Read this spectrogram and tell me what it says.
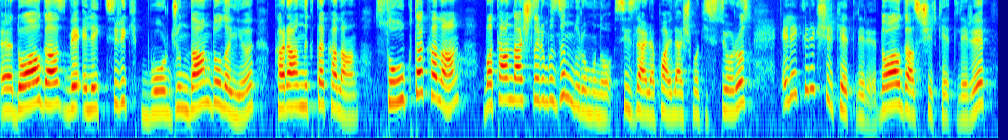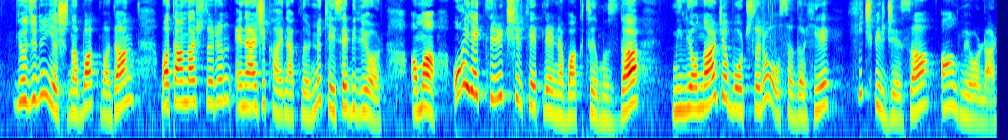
e, doğalgaz ve elektrik borcundan dolayı karanlıkta kalan, soğukta kalan vatandaşlarımızın durumunu sizlerle paylaşmak istiyoruz. Elektrik şirketleri, doğalgaz şirketleri gözünün yaşına bakmadan vatandaşların enerji kaynaklarını kesebiliyor. Ama o elektrik şirketlerine baktığımızda milyonlarca borçları olsa dahi hiçbir ceza almıyorlar.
